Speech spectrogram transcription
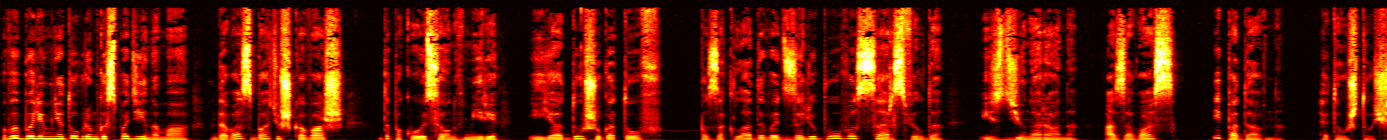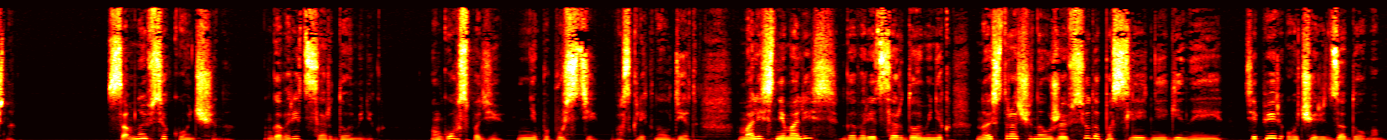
«Вы были мне добрым господином, а до вас батюшка ваш, да покоится он в мире, и я душу готов позакладывать за любого Сарсфилда из Дюнарана, а за вас и подавно, это уж точно». «Со мной все кончено», — говорит сэр Доминик. «Господи, не попусти!» — воскликнул дед. «Молись, не молись!» — говорит сэр Доминик, но истрачено уже все до последней гинеи. Теперь очередь за домом.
